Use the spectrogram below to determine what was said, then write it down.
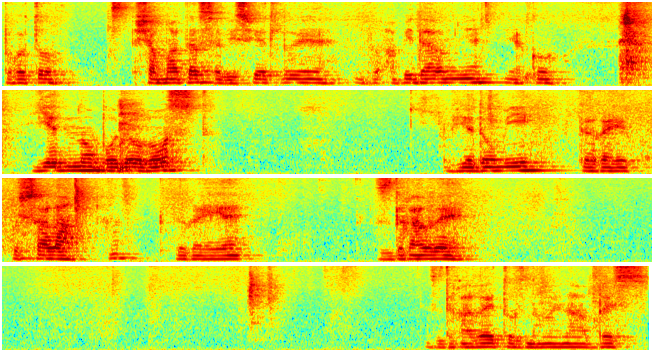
Proto šamata se vysvětluje v Abhidharmě jako jednobodovost vědomí, které je kusala, které je zdravé. Zdravé to znamená bez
